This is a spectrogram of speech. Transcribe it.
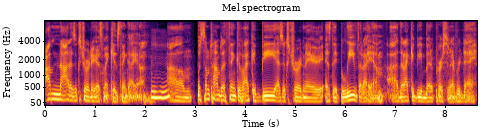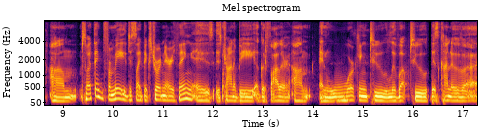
I'm not as extraordinary as my kids think I am. Um, but sometimes I think if I could be as extraordinary as they believe that I am, uh, that I could be a better person every day. Um, so I think for me, just like the extraordinary thing is is trying to be a good father um, and working to live up to this kind of uh,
